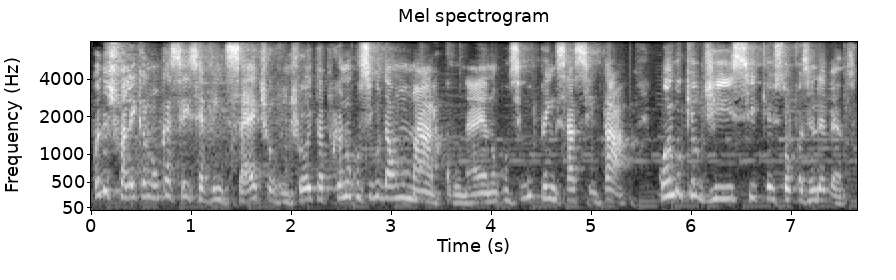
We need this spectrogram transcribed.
quando eu te falei que eu nunca sei se é 27 ou 28, é porque eu não consigo dar um marco, né? Eu não consigo pensar assim, tá? Quando que eu disse que eu estou fazendo eventos?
